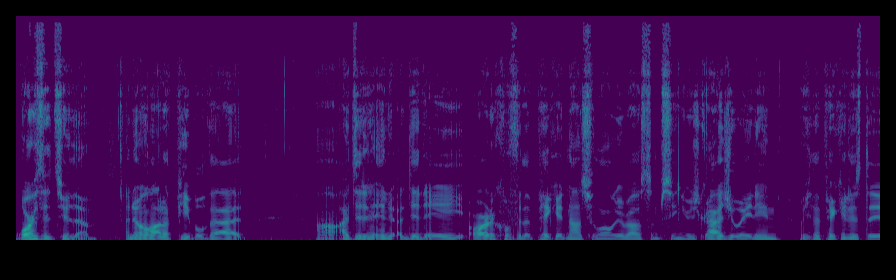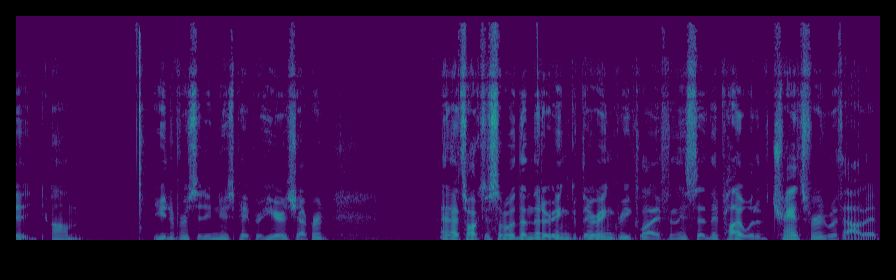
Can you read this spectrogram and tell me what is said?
worth it to them. I know a lot of people that uh, I did an in, I did a article for the Picket not too long ago about some seniors graduating, which the Picket is the um, university newspaper here at Shepherd. And I talked to some of them that are in they're in Greek life, and they said they probably would have transferred without it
